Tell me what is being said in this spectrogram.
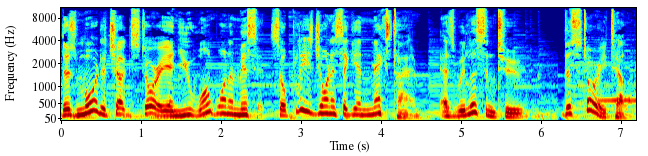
There's more to Chug's story, and you won't want to miss it. So please join us again next time as we listen to The Storyteller.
